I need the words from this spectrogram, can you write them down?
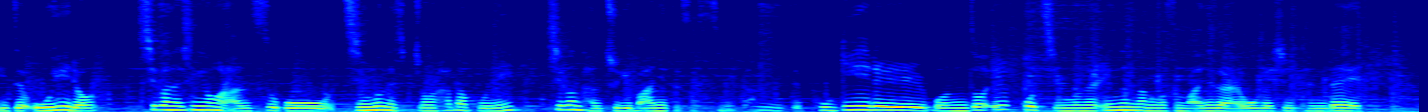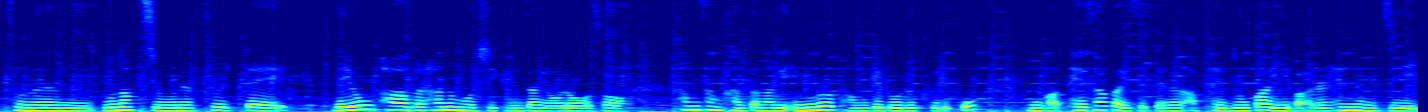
이제 오히려 시간에 신경을 안 쓰고 지문에 집중을 하다 보니 시간 단축이 많이 됐었습니다. 이제 보기를 먼저 읽고 지문을 읽는다는 것은 많이들 알고 계실 텐데 저는 문학 지문을 풀 때 내용 파악을 하는 것이 굉장히 어려워서 항상 간단하게 인물 관계도를 그리고 뭔가 대사가 있을 때는 앞에 누가 이 말을 했는지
